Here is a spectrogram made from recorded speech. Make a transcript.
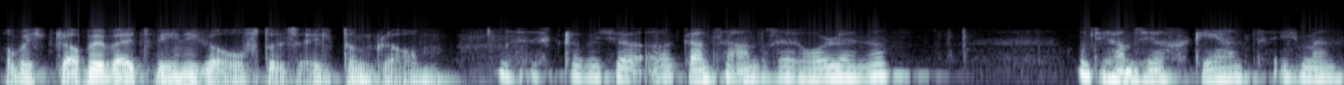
Aber ich glaube weit weniger oft als Eltern glauben. Das ist, glaube ich, eine ganz andere Rolle. Ne? Und die haben sie auch gelernt. Ich meine,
